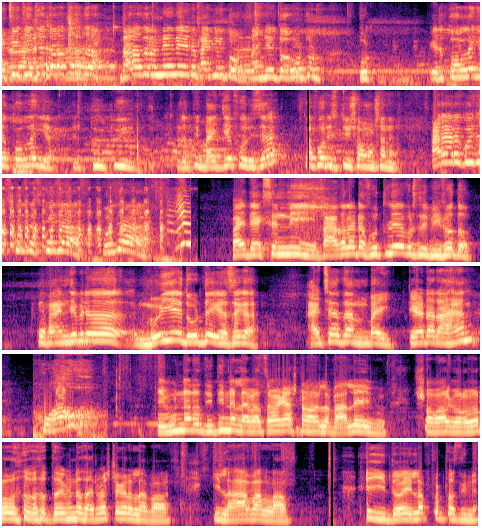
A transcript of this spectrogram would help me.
আচ্ছা আচ্ছা দাঁড়া দাঁড়া দাঁড়া। দাঁড়া দাঁড়া নে নে এটা তোর তোর ওঠ, ওঠ এটা তোর লাগে তোর লাগে। তুই তুই। এটা তুই বাইক ফরিস হ্যাঁ? তা ফরিস তুই সমস্যা নেই। আরে আরে কই যাস কই যাস কই যাস কই যাস? ভাই দেখছেন নি? পাগল একটা ফুতলে পড়ছে বিপদ। পাঞ্জাবিটা লইয়ে দৌড়তে গেছে গা। আচ্ছা যান ভাই টিয়াটা রাখেন। এমন আরও দুই তিনটা লাভ আছে কাস্টমার হলে ভালো হইব। সবার ঘর ঘর তো চার পাঁচটা করে লাভ হয় কি লাভ আর লাভ? ঈদ দই লাভ করতেছি না।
